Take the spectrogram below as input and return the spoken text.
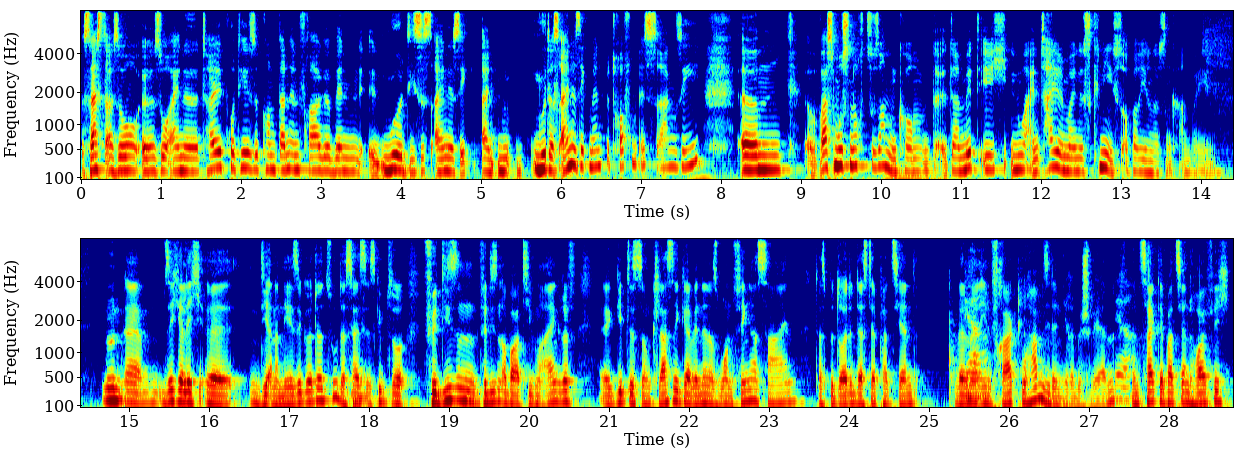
Das heißt also, äh, so eine Teilprothese kommt dann in Frage, wenn nur dieses eine, nur das eine Segment betroffen ist, sagen Sie. Ähm, was muss noch zusammenkommen, damit ich nur einen Teil meines Knies operieren lassen kann bei Ihnen? Nun, äh, sicherlich äh, die Anamnese gehört dazu. Das heißt, mhm. es gibt so für diesen, für diesen operativen Eingriff äh, gibt es so einen Klassiker, wir nennen das One-Finger-Sign. Das bedeutet, dass der Patient, wenn ja. man ihn fragt, wo haben Sie denn Ihre Beschwerden, ja. dann zeigt der Patient häufig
